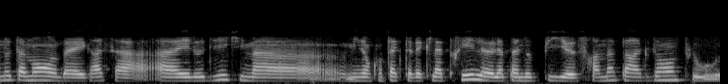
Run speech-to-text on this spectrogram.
notamment bah, grâce à, Elodie qui m'a mis en contact avec l'April, la panoplie Frama par exemple, ou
